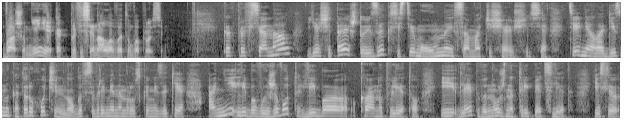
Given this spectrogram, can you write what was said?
Ваше мнение как профессионала в этом вопросе? Как профессионал, я считаю, что язык – система умная и самоочищающаяся. Те неологизмы, которых очень много в современном русском языке, они либо выживут, либо канут в лету. И для этого нужно 3-5 лет. Если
